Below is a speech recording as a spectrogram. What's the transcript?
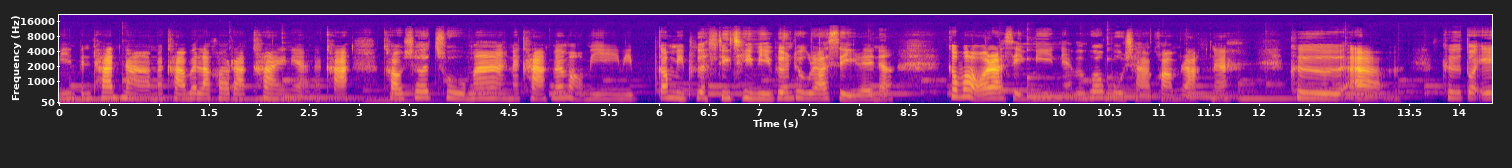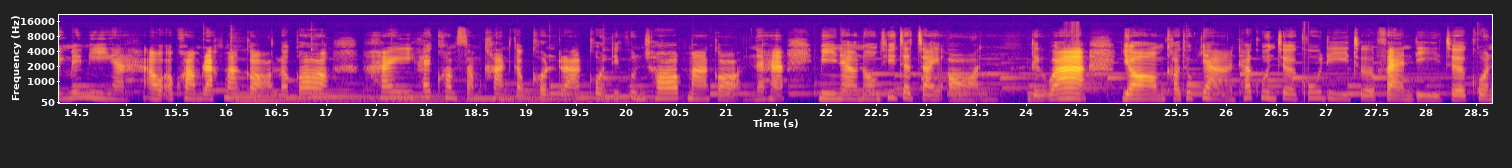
มีนเป็นธาตุน้ำนะคะ เวลาเขารักใครเนี่ยนะคะเขาเชิดชูมากนะคะแม่หมอมีมีก็มีเพื่อนจริงๆมีเพื่อนทุกราศีเลยนะก็บอกว่าราศีมีนเนี่ยเป็นพวกบูชาความรักนะคืออ่าคือตัวเองไม่มีไง เอาเอาความรักมาก่อน แล้วก็ให้ให้ความสำคัญกับคนรักคนที่คุณชอบมาก่อนนะคะมีแนวโน้มที่จะใจอ่อน หรือว่ายอมเขาทุกอย่าง ถ้าคุณเจอคู่ดี เจอแฟนดี เจอคน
